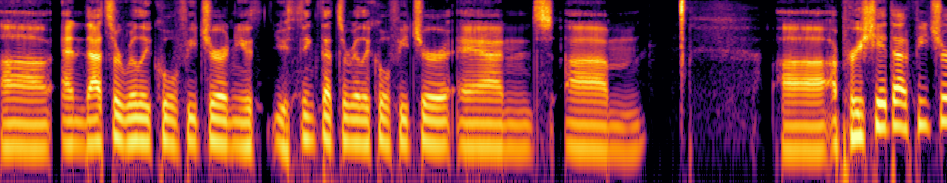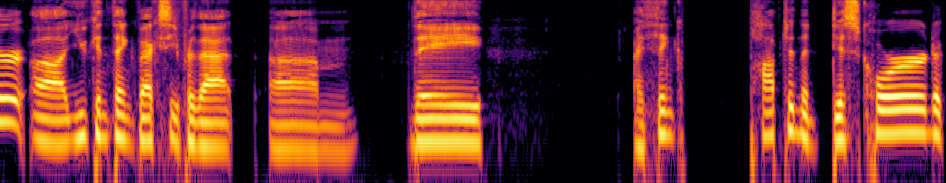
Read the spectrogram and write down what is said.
Uh, and that's a really cool feature, and you you think that's a really cool feature, and um, uh, appreciate that feature. Uh, you can thank Vexy for that. Um, they, I think, popped in the Discord a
